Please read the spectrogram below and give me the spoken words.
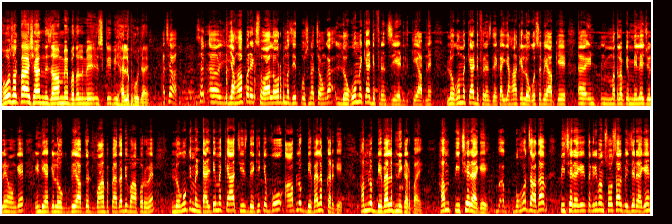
हो सकता है शायद निज़ाम में बदल में इसकी भी हेल्प हो जाए। अच्छा सर यहाँ पर एक सवाल और मजीद पूछना चाहूँगा। लोगों में क्या डिफ्रेंशिएट किया आपने? लोगों में क्या डिफरेंस देखा? यहाँ के लोगों से भी आपके इन, मतलब कि मिले जुले होंगे। इंडिया के लोग भी आप तो वहाँ पर पैदा भी वहाँ पर हुए। लोगों की मैंटेलिटी में क्या चीज़ देखी कि वो आप लोग डेवलप कर गए? हम लोग डेवलप नहीं कर पाए। हम पीछे रह गए। बहुत ज़्यादा पीछे रह गए। तकरीबन सौ साल पीछे रह गए।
